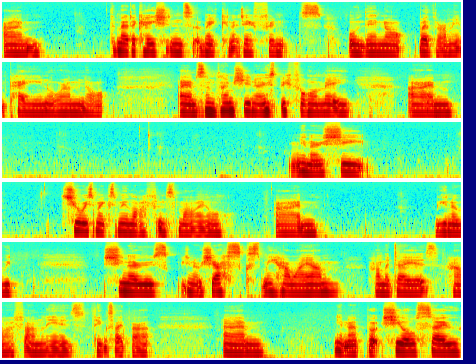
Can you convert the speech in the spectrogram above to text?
um, the medications are making a difference or they're not, whether I'm in pain or I'm not. Um, sometimes she knows before me. Um, you know, she she always makes me laugh and smile. Um, you know, we she knows, you know, she asks me how I am, how my day is, how my family is, things like that. Um, you know, but she also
